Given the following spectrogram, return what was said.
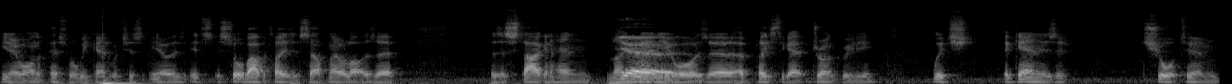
you know on the Pistol weekend, which is you know it's, it's, it's sort of advertised itself now a lot as a as a stag and hen night Yeah. venue or as a, a place to get drunk really, which again is a short term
